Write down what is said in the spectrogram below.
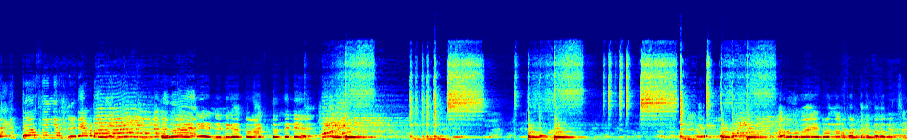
ತಗದ್ ತೋರ್ಸಂಗ ಬಿಡ್ತೀನಿ. ನನಗೂ ಕೊಡಾಕ್ ತಂದಿನಿ. ಹರಿದು ಬಾಯ ಇಟ್ಕೊಂಡ್ರೆ ಹೊರತಕ್ಕದ ರುಚಿ?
